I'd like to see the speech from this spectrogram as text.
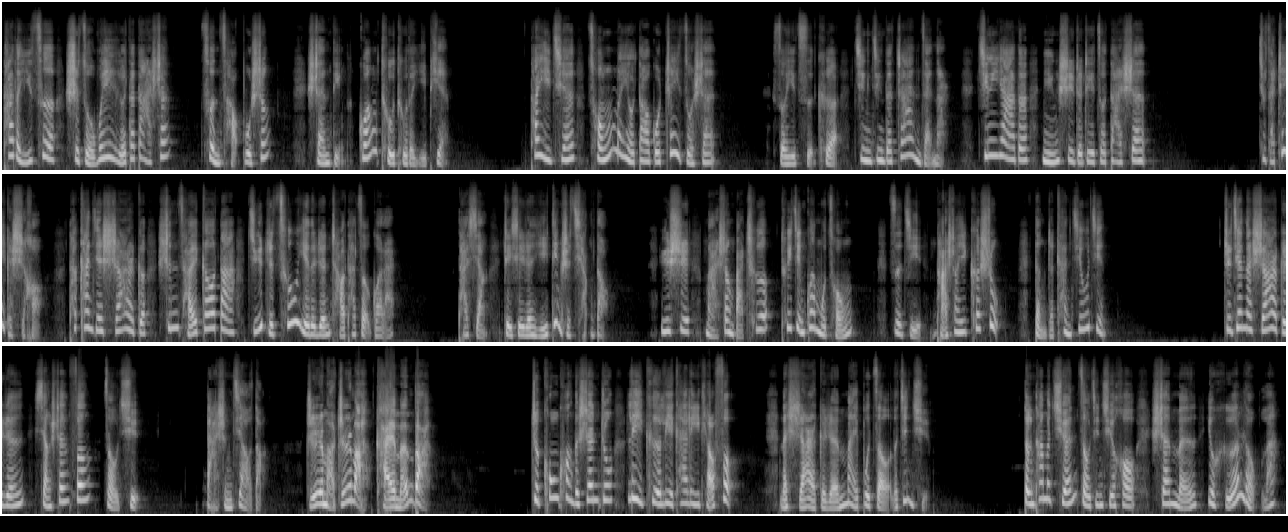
它的一侧是座巍峨的大山。寸草不生，山顶光秃秃的一片。他以前从没有到过这座山，所以此刻静静的站在那儿，惊讶的凝视着这座大山。就在这个时候，他看见十二个身材高大、举止粗野的人朝他走过来。他想，这些人一定是强盗，于是马上把车推进灌木丛。自己爬上一棵树，等着看究竟。只见那十二个人向山峰走去，大声叫道：“芝麻，芝麻，开门吧！”这空旷的山中立刻裂开了一条缝，那十二个人迈步走了进去。等他们全走进去后，山门又合拢了。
